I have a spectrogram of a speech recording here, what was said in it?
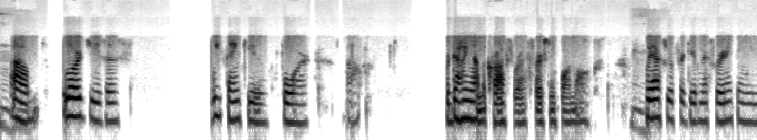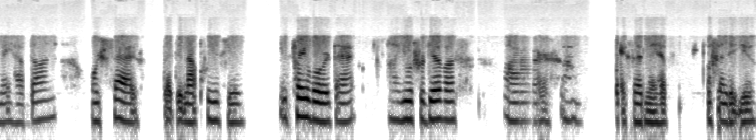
Mm-hmm. Um, Lord Jesus, we thank you for um, for dying on the cross for us first and foremost. Mm-hmm. We ask your forgiveness for anything we may have done or said that did not please you. We pray, Lord, that uh, you would forgive us our, um, like I said, may have offended you.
